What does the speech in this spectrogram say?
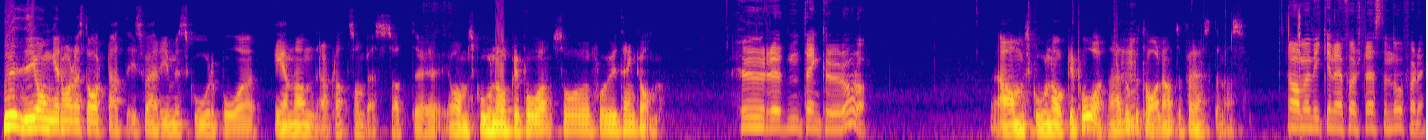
Nio gånger har den startat i Sverige med skor på en andra plats som bäst. Så att om skorna åker på så får vi tänka om. Hur tänker du då? då? Ja, om skorna åker på, nej då mm. betalar jag inte för hästen alltså. Ja, men vilken är första hästen då för dig?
